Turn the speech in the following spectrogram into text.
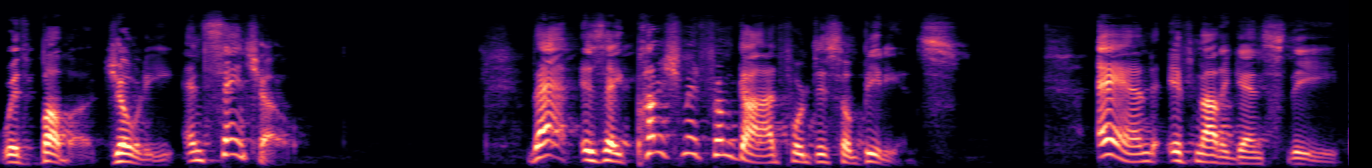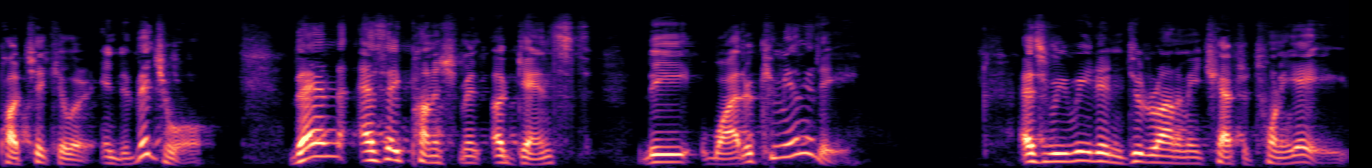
with Bubba, Jody, and Sancho. That is a punishment from God for disobedience. And if not against the particular individual, then as a punishment against the wider community. As we read in Deuteronomy chapter 28,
